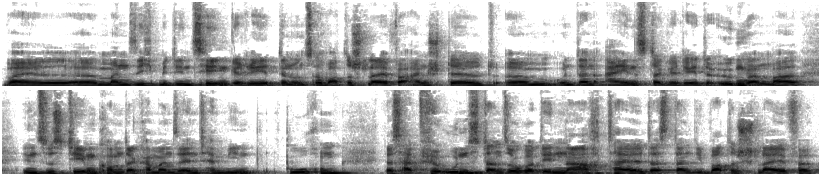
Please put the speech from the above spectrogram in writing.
weil äh, man sich mit den zehn Geräten in unsere Warteschleife anstellt ähm, und dann eins der Geräte irgendwann mal ins System kommt, da kann man seinen Termin buchen. Das hat für uns dann sogar den Nachteil, dass dann die Warteschleife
